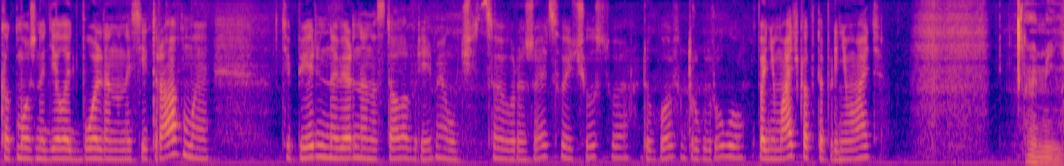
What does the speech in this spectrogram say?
как можно делать больно, наносить травмы. Теперь, наверное, настало время учиться выражать свои чувства, любовь друг к другу, понимать, как-то принимать. Аминь.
